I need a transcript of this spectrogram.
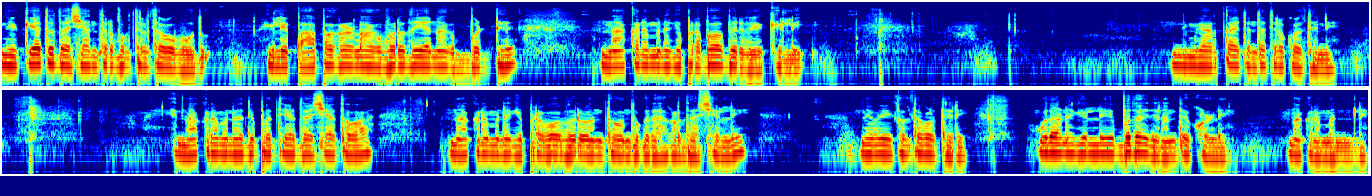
ನೀವು ಕೇತು ದಶೆ ಅಂತರ್ಭುಕ್ತದಲ್ಲಿ ತಗೋಬೋದು. ಇಲ್ಲಿ ಪಾಪಗಳಾಗಬಾರ್ದು ಬರೋದು ಏನಾಗ ಬಟ್ ನಾಲ್ಕನೇ ಮನೆಗೆ ಪ್ರಭಾವ ಬೀರಬೇಕು ಇಲ್ಲಿ. ನಿಮಗೆ ಅರ್ಥ ಆಯ್ತು ಅಂತ ತಿಳ್ಕೊಳ್ತೀನಿ. ನಾಲ್ಕನೇ ಮನೆ ಅಧಿಪತಿಯ ದಶೆ ಅಥವಾ ನಾಲ್ಕನೇ ಮನೆಗೆ ಪ್ರಭಾವ ಬೀರುವಂಥ ಒಂದು ಗ್ರಹಗಳ ದಶೆಯಲ್ಲಿ ನೀವು ಈಗ ತಗೊಳ್ತೀರಿ. ಉದಾಹರಣೆಗೆ ಇಲ್ಲಿ ಬುಧ ಇದ್ದಾನೆ ಅಂತ ತಿಳ್ಕೊಳ್ಳಿ ನಾಲ್ಕನೇ ಮನೆಯಲ್ಲಿ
